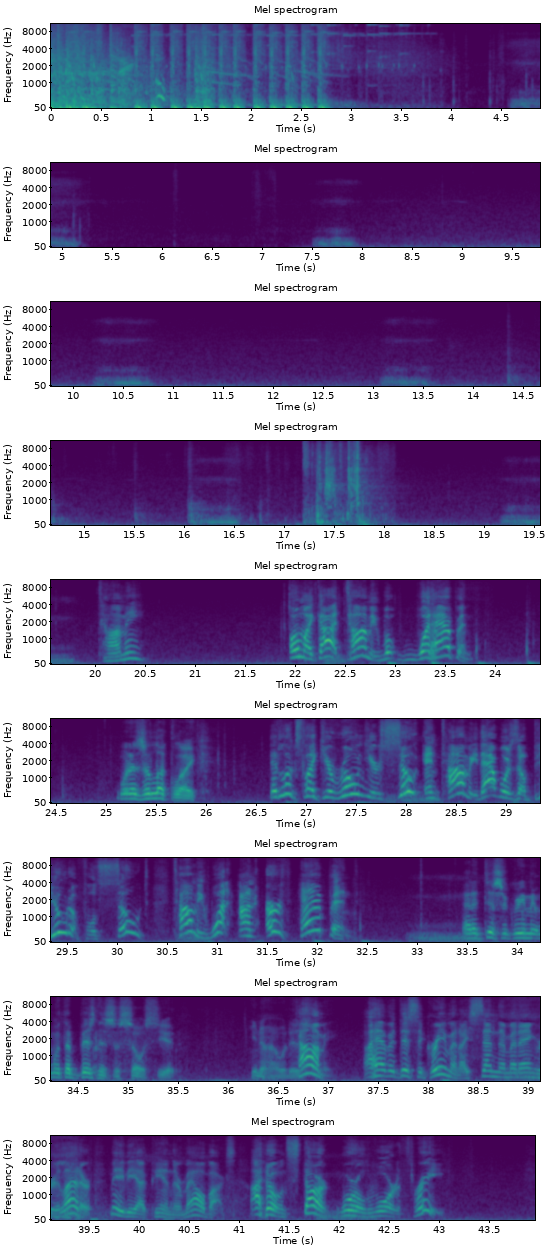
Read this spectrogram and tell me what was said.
Tommy? Oh my god, Tommy, what, what happened? What does it look like? It looks like you ruined your suit, and Tommy, that was a beautiful suit. Tommy, what on earth happened? Had a disagreement with a business associate. You know how it is. Tommy, I have a disagreement. I send them an angry letter. Maybe I pee in their mailbox. I don't start World War III.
